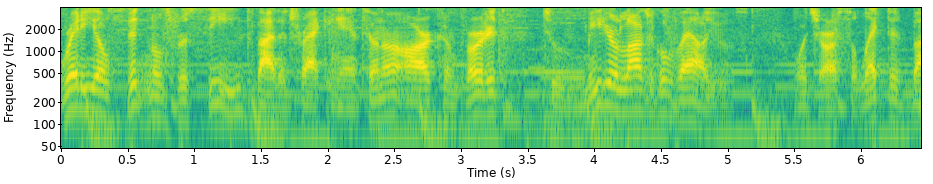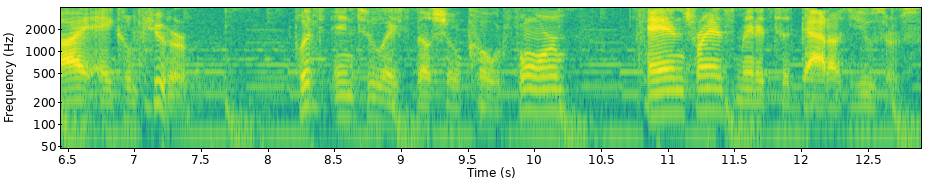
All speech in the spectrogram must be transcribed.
Radio signals received by the tracking antenna are converted to meteorological values, which are selected by a computer, put into a special code form, and transmitted to data users.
